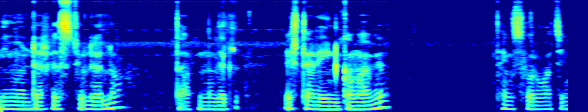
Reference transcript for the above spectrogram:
নিউ ইন্টারফেস চলে এলো, তা আপনাদের স্টারে ইনকাম হবে। থ্যাংকস ফর ওয়াচিং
